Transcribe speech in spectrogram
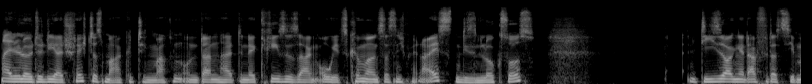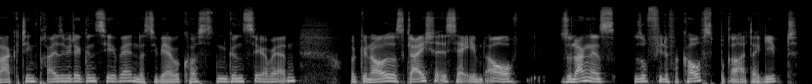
all die Leute, die halt schlechtes Marketing machen und dann halt in der Krise sagen, oh, jetzt können wir uns das nicht mehr leisten, diesen Luxus, die sorgen ja dafür, dass die Marketingpreise wieder günstiger werden, dass die Werbekosten günstiger werden. Und genau das Gleiche ist ja eben auch, solange es so viele Verkaufsberater gibt,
